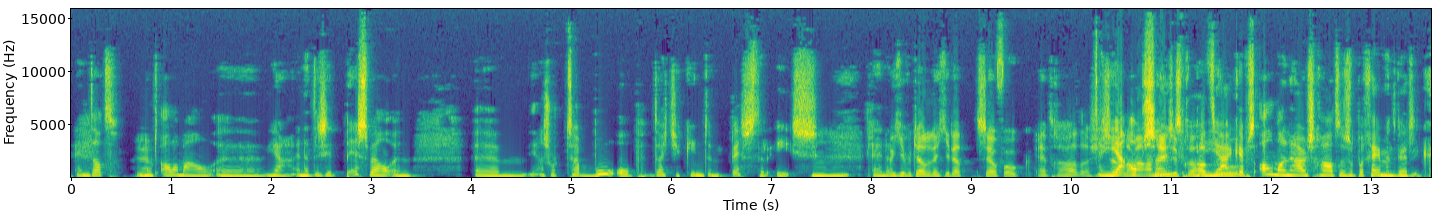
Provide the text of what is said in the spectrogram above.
En dat moet allemaal, uh, ja, en het zit best wel een, um, ja, een soort taboe op dat je kind een pester is. Mm -hmm. en Want je vertelde dat je dat zelf ook hebt gehad, als je ze allemaal absoluut. aan huis hebt gehad. Ja, ik heb ze allemaal in huis gehad. Dus op een gegeven moment werd ik,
